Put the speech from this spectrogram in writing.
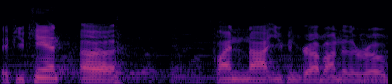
If you can't uh, find a knot, you can grab onto the rope.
